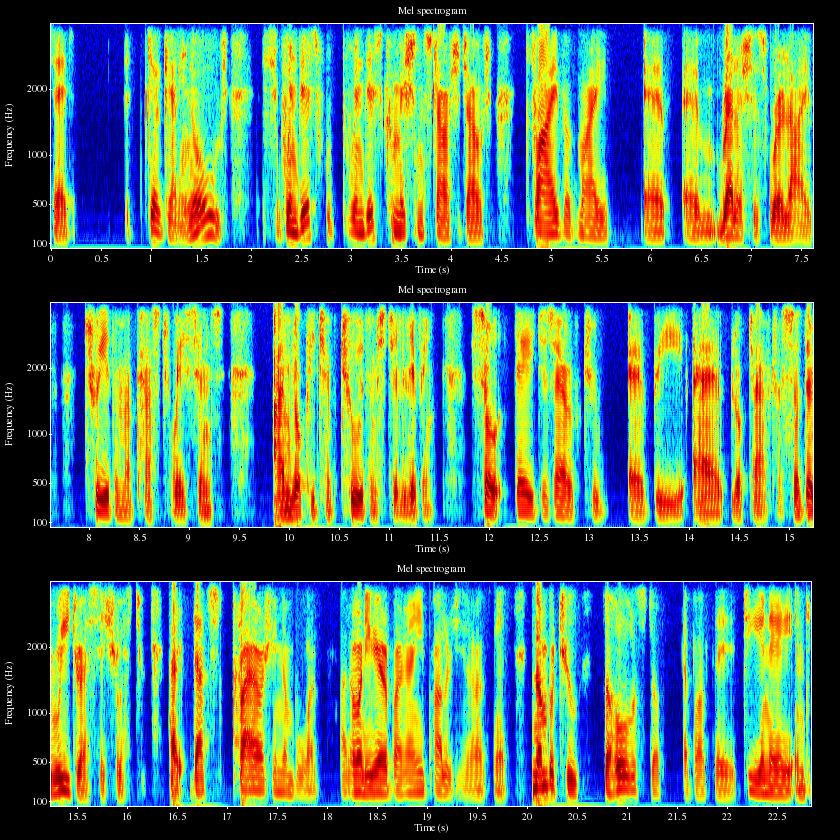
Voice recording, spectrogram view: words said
said, they're getting old. When this when this commission started out, five of my uh, um, relatives were alive. Three of them have passed away since. I'm lucky to have two of them still living. So they deserve to uh, be uh, looked after. So the redress issue has to. Uh, that's priority number one. I don't want to hear about any apologies or anything else. Number two, the whole stuff about the DNA in the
